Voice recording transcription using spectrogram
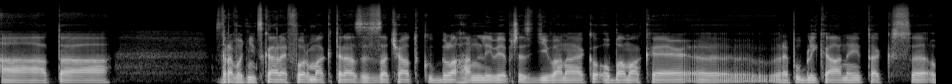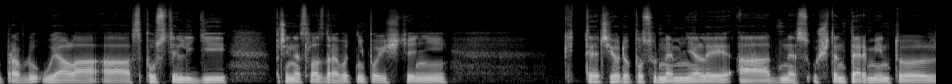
A ta zdravotnická reforma, která ze začátku byla hanlivě přezdívaná jako Obamacare e, republikány, tak se opravdu ujala a spoustě lidí přinesla zdravotní pojištění kteří ho doposud neměli a dnes už ten termín, to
